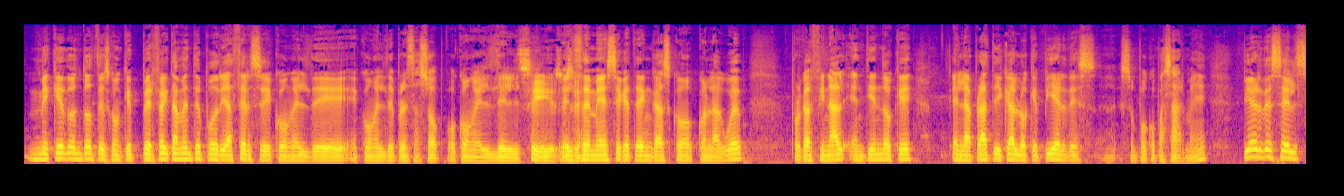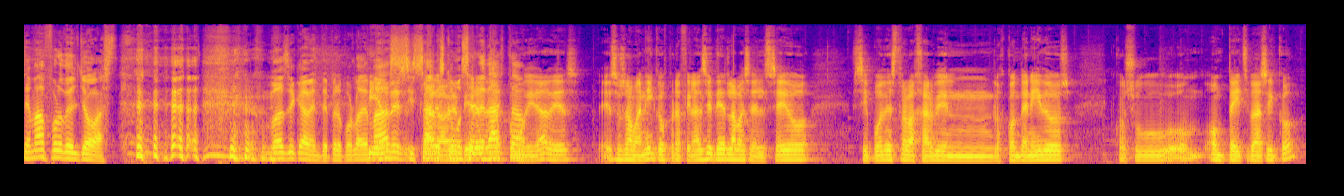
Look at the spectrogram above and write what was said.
Me quedo entonces con que perfectamente podría hacerse con el de, con el de PrestaShop o con el del sí, sí, el sí. CMS que tengas con, con la web, porque al final entiendo que en la práctica lo que pierdes, es un poco pasarme, ¿eh? pierdes el semáforo del Yoast. Básicamente, pero por lo demás, Pierdes, si sabes claro, cómo se redacta. comodidades, esos abanicos, pero al final si tienes la base del SEO, si puedes trabajar bien los contenidos con su on-page básico,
